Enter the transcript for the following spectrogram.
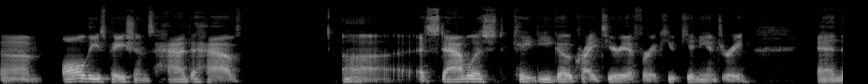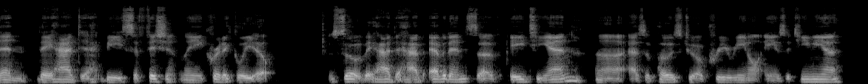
um, all these patients had to have uh, established KDIGO criteria for acute kidney injury, and then they had to be sufficiently critically ill. So they had to have evidence of ATN uh, as opposed to a pre-renal azotemia.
